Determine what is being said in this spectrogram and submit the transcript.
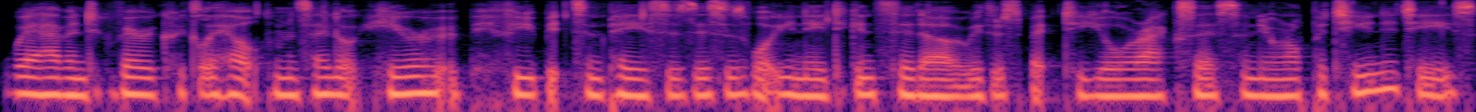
we're having to very quickly help them and say, look, here are a few bits and pieces. This is what you need to consider with respect to your access and your opportunities.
